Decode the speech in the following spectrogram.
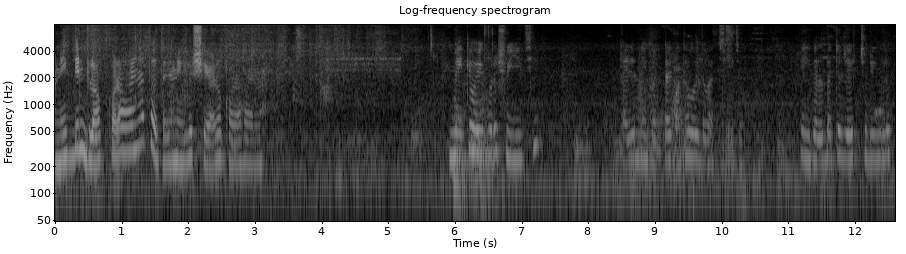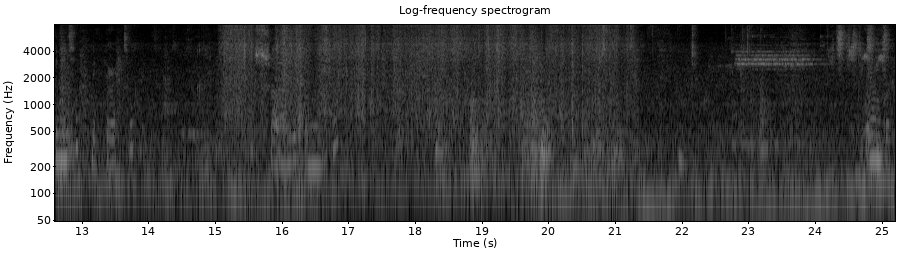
অনেক দিন ব্লগ করা হয় না তো, তাই জন্য এগুলো শেয়ারও করা হয় না। মেয়েকে ওই ঘরে শুয়েছি তাই জন্য এই ঘরটায় কথা বলতে পারছি এই যে। এই ভেলভেটের রেড চুড়িগুলো কিনেছি, দেখতে পাচ্ছ? সবই কিনেছি এরকম করে।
